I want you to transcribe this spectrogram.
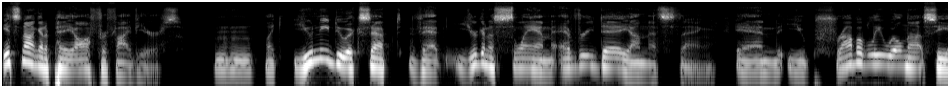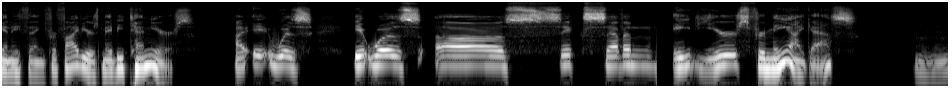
it's not going to pay off for five years. Mm-hmm. Like you need to accept that you're going to slam every day on this thing and you probably will not see anything for 5 years, maybe 10 years. I, it was it was uh six, seven, eight years for me, I guess, Mm-hmm.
